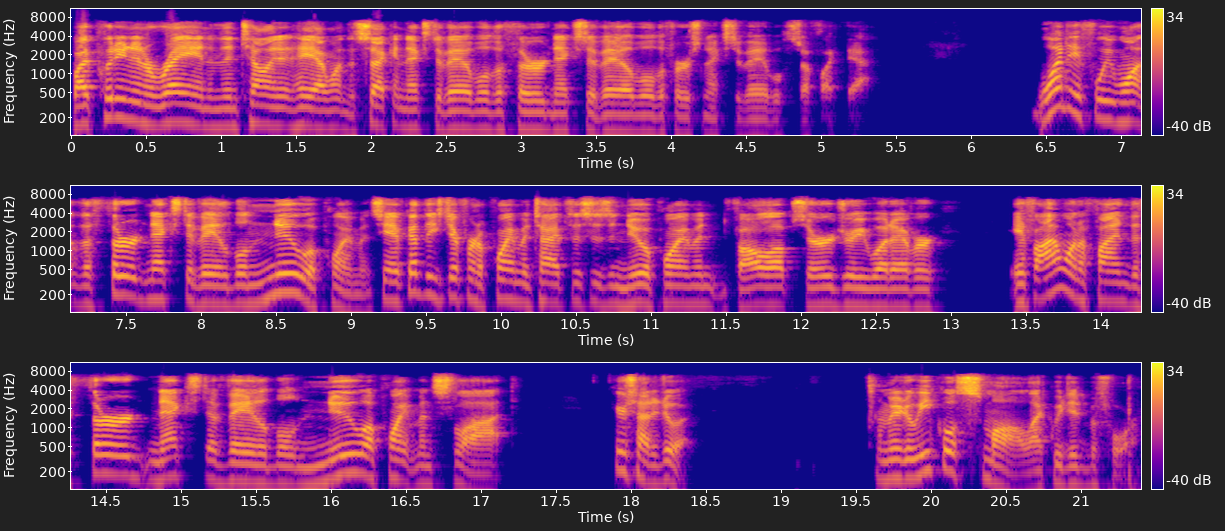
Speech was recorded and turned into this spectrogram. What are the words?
by putting an array in and then telling it, hey, I want the second next available, the third next available, the first next available, stuff like that. What if we want the third next available new appointment? See, I've got these different appointment types. This is a new appointment, follow-up surgery, whatever. If I want to find the third next available new appointment slot, here's how to do it. I'm going to do equals small like we did before.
